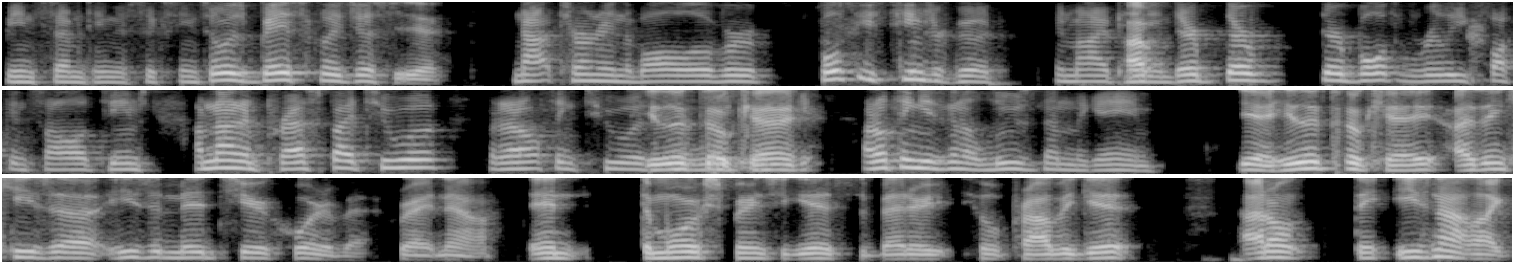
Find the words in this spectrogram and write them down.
being 17 to 16 so it was basically just Yeah. not turning the ball over both these teams are good in my opinion they're they're they're both really fucking solid teams i'm not impressed by tua but i don't think tua He looked okay. i don't think he's going to lose them the game Yeah, he looked okay. I think he's a he's a mid tier quarterback right now, and the more experience he gets, the better he'll probably get. I don't think he's not like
